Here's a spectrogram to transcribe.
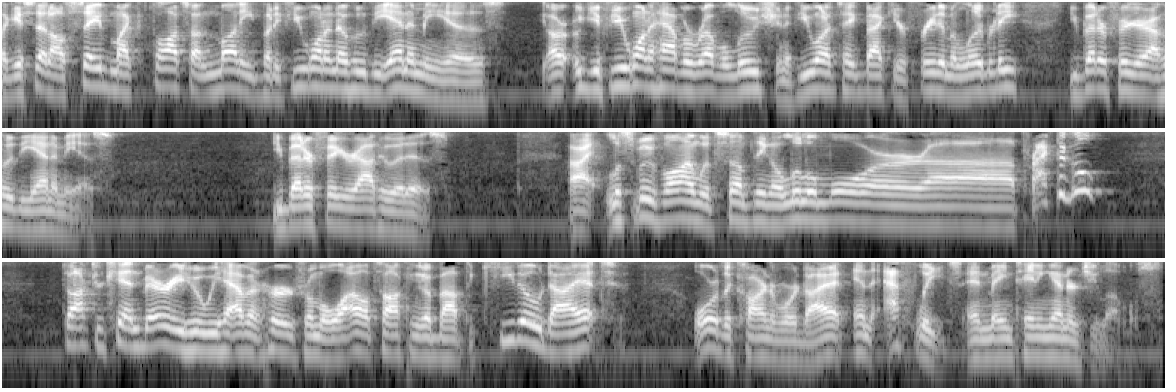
Like I said, I'll save my thoughts on money, but if you want to know who the enemy is, or if you want to have a revolution, if you want to take back your freedom and liberty, you better figure out who the enemy is. You better figure out who it is. All right, let's move on with something a little more uh, practical. Dr. Ken Berry, who we haven't heard from a while, talking about the keto diet or the carnivore diet and athletes and maintaining energy levels.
